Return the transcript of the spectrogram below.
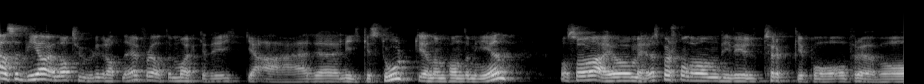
altså De har jo naturlig dratt ned fordi at markedet ikke er like stort gjennom pandemien. Og så er jo mer spørsmålet om de vil trykke på og prøve å,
